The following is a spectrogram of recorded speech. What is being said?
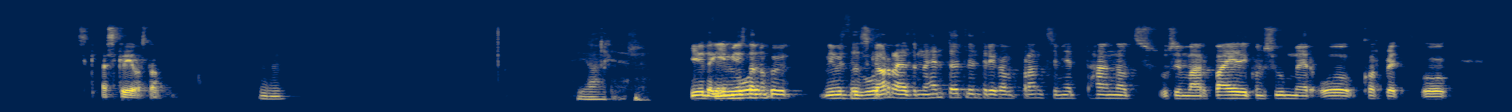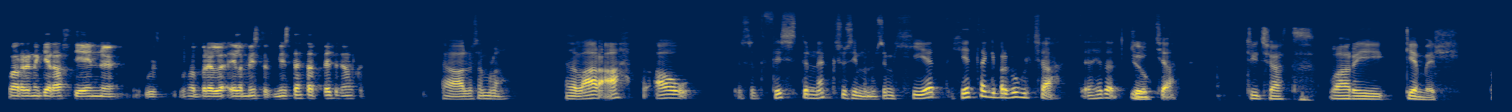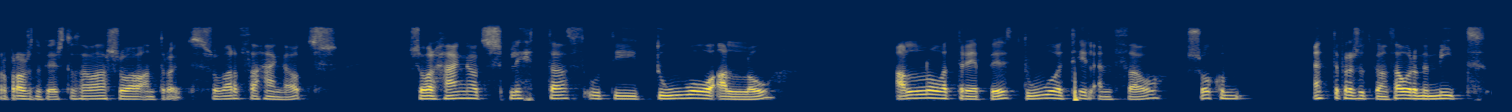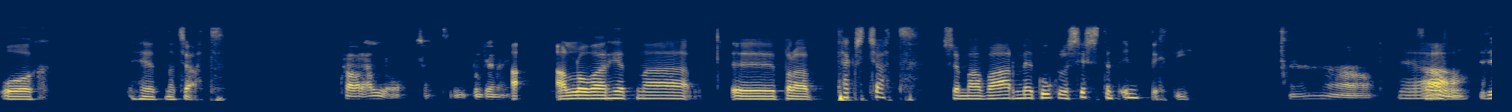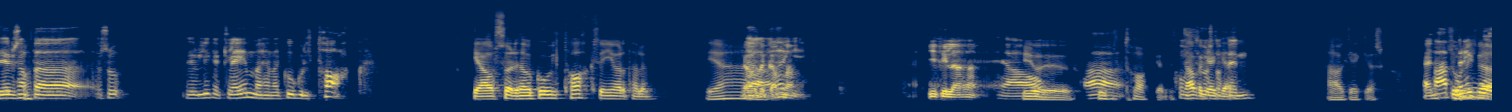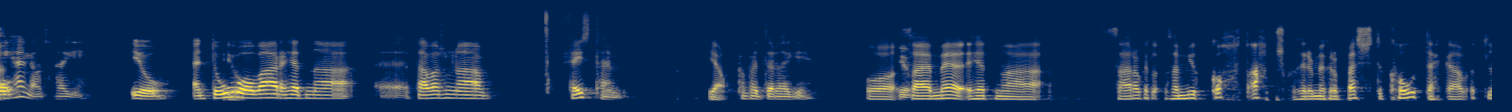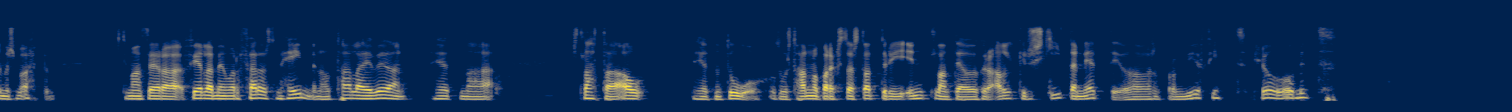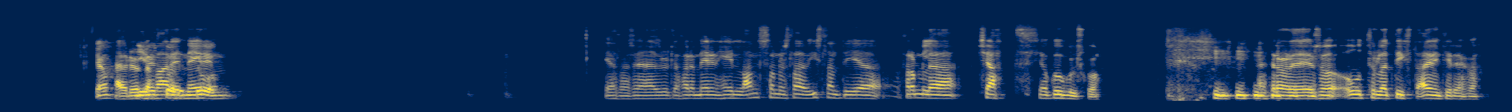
að skrifast á. Mm já, það er. Ég veit ekki, það voru- nokkuð, mér finnst voru- skarra heldur en að henda öll undir eitthvað brand sem hétt Hangouts og sem var bæði consumer og corporate og var að reyna að gera allt í einu og það var bara eiginlega- eiginlega mistök. Mér finnst þetta betri en okkur. Já, alveg sammála. En Það var app á sagt, fyrstu Nexus símanum sem hét, hét það ekki bara Google Chat eða hét það. G-Chat. G-Chat var í Gmail, bara bráðsöndum fyrst og það var svo á Android, svo var það Hangouts, svo var Hangouts splittað út í Duo og Allo, Allo var drepið, Duo er til ennþá, svo kom Enterprise útgáðan, þá vorum við Meet og hérna Chat. Hvað var Allo? Samt, ég er búin að gleyma því. Allo var hérna uh, bara text chat sem að var með Google Assistant innbyggt í. Já, Já, Það- Þið eru samt að, svo, þið eru líka að gleyma hérna Google Talk. já, sorry, það var Google Talk sem ég var að tala um. Já, Já, það er gamla. Ég fílaði það. Já, jú, jú, það- kom það var geggjað. 2005. það var það sko. En Það breytist í Hangouts, er það ekki? jú, en Duo var hérna, uh, það var svona FaceTime Já, kompetitor, eða ekki? og Jú. það er með hérna, það er, ágætlega, það er mjög gott app sko, þeir eru með einhverja bestu kódekka af öllum þessum appum. Þú veist, þegar félagið minn var að ferðast um heiminn þá talaði ég við hann hérna, slatta á hérna Duo og þú veist, hann var bara ekki stattur í Indlandi á einhverju algjöru skýta neti og það var samt bara mjög fínt hljóð og mynd. Já, Það eru er farið meir en Ég ætla að segja að það eru örugglega farið meir en heil landsámnesla af Íslandi í að framlega chat hjá Google sko. Þetta er orðið svo ótrúlega dýrt ævintýri eitthvað.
